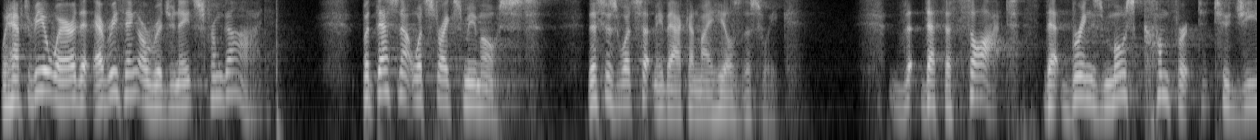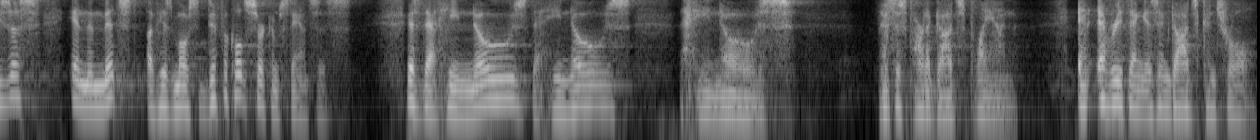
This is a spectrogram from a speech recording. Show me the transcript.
we have to be aware that everything originates from God. But that's not what strikes me most. This is what set me back on my heels this week. Th- that the thought that brings most comfort to Jesus in the midst of his most difficult circumstances is that he knows, that he knows, that he knows this is part of God's plan and everything is in God's control.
